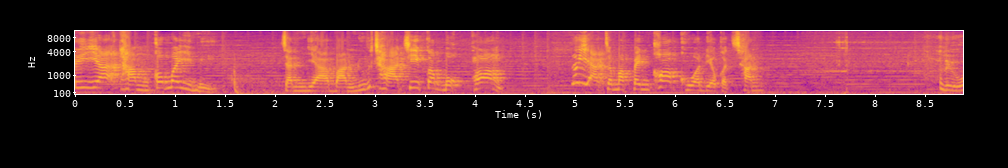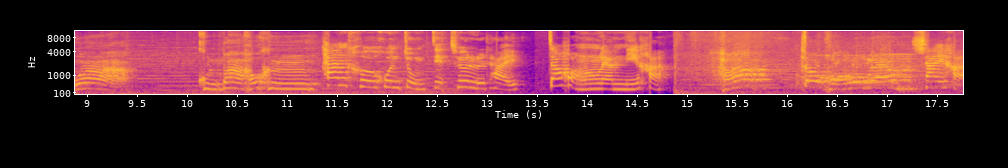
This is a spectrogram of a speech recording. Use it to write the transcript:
ริยธรรมก็ไม่มี จรรยาบรรณวิชาชีพก็บกพร่อง แล้วอยากจะมาเป็นครอบครัวเดียวกับฉัน หรือว่าคุณป้าเขาคือ ท่านคือคุณจุ๋มจิตชื่นหรือไทย เจ้าของโรงแรมนี้ค่ะ ฮะ เจ้าของโรงแรม ใช่ค่ะ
